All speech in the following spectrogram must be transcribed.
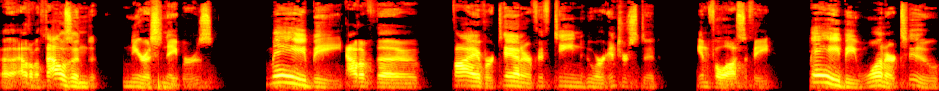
uh, out of a thousand nearest neighbors, maybe out of the five or 10 or 15 who are interested in philosophy, maybe one or two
